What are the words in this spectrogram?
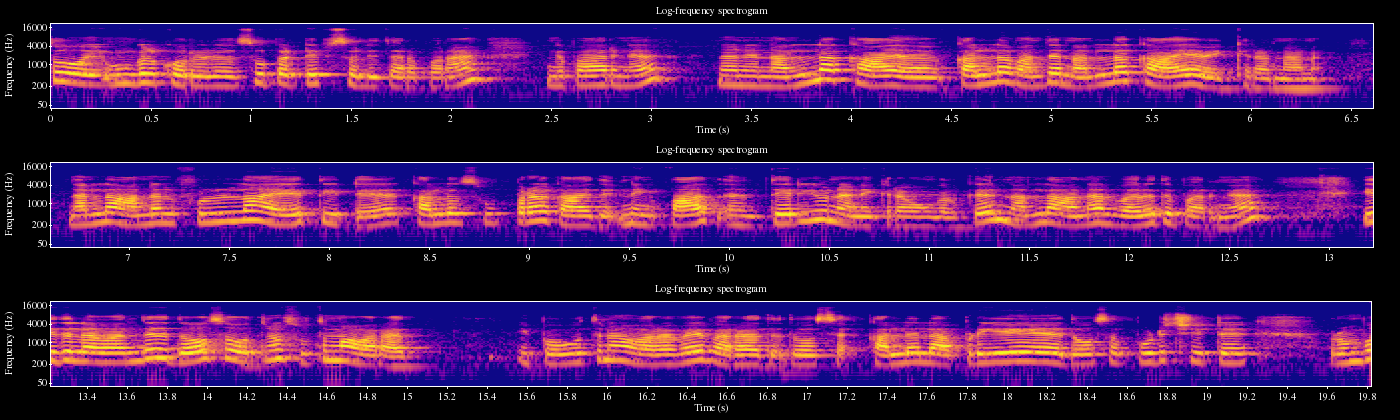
ஸோ உங்களுக்கு ஒரு சூப்பர் டிப்ஸ் சொல்லி தரப்போகிறேன் இங்கே பாருங்கள் நான் நல்லா காய கல்லை வந்து நல்லா காய வைக்கிறேன் நான். நல்லா அனல் ஃபுல்லாக ஏற்றிட்டு கல் சூப்பராக காயுது. நீங்கள் பா தெரியும் நினைக்கிறேன் உங்களுக்கு. நல்ல அனல் வருது பாருங்கள் இதில் வந்து தோசை ஊற்றினா சுத்தமாக வராது. இப்போ ஊற்றினா வரவே வராது தோசை. கல்லில் அப்படியே தோசை பிடிச்சிட்டு ரொம்ப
